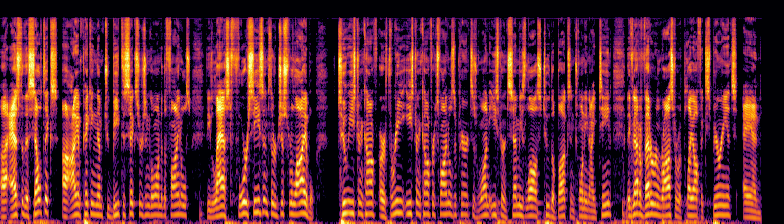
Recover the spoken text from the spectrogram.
Uh, as for the Celtics, uh, I am picking them to beat the Sixers and go on to the finals. The last four seasons, they're just reliable two Eastern Conf- or three Eastern Conference Finals appearances, one Eastern Semis loss to the Bucks in 2019. They've got a veteran roster with playoff experience, and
